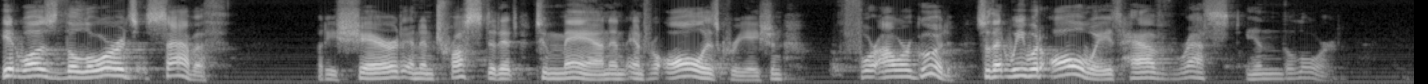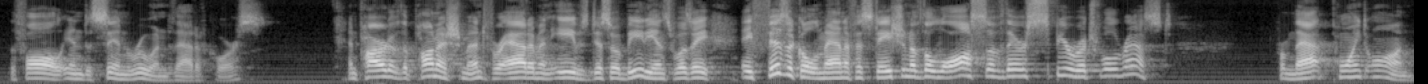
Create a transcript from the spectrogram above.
It was the Lord's Sabbath, but He shared and entrusted it to man and, and for all His creation for our good, so that we would always have rest in the Lord. The fall into sin ruined that, of course. And part of the punishment for Adam and Eve's disobedience was a, a physical manifestation of the loss of their spiritual rest. From that point on,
